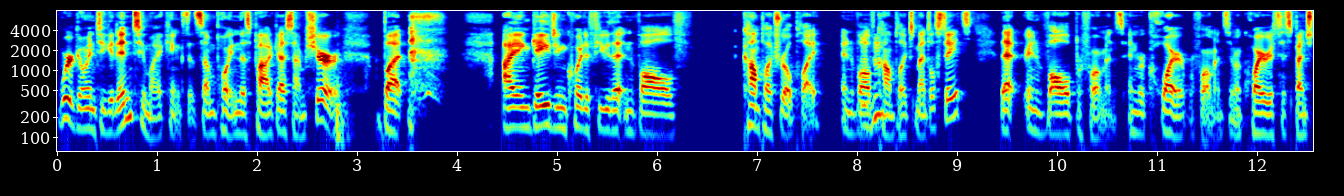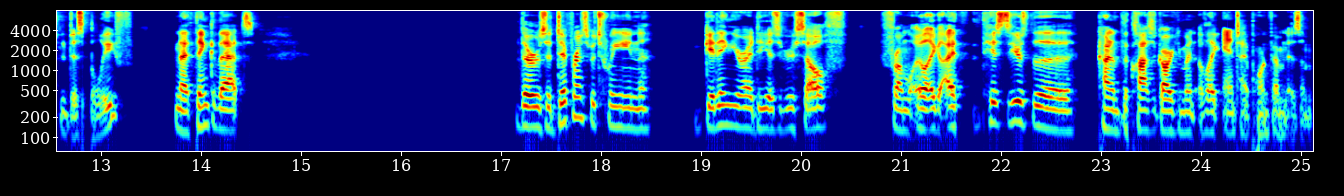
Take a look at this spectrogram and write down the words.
we're going to get into my kinks at some point in this podcast, I'm sure, but I engage in quite a few that involve complex role play, involve mm-hmm. complex mental states that involve performance and require performance and require a suspension of disbelief. And I think that there's a difference between getting your ideas of yourself from like I here's, here's the kind of the classic argument of like anti-porn feminism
